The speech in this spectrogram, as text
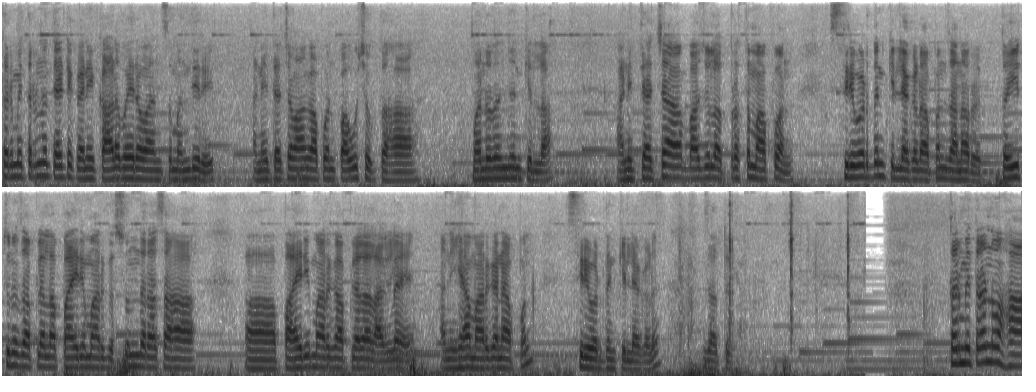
तर मित्रांनो त्या ठिकाणी काळभैरवांचं मंदिर आहे. आणि त्याच्या मागं आपण पाहू शकतो हा मनोरंजन किल्ला. आणि त्याच्या बाजूला प्रथम आपण श्रीवर्धन किल्ल्याकडे आपण जाणार आहोत. तर इथूनच आपल्याला पायरी मार्ग सुंदर असा हा पायरी मार्ग आपल्याला लागला आहे आणि ह्या मार्गाने आपण श्रीवर्धन किल्ल्याकडं जातो आहे तर मित्रांनो हा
